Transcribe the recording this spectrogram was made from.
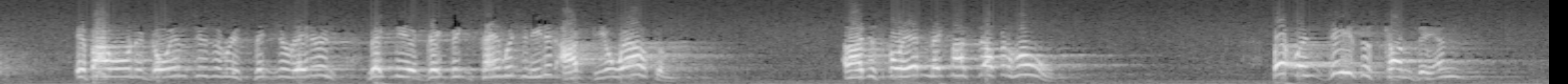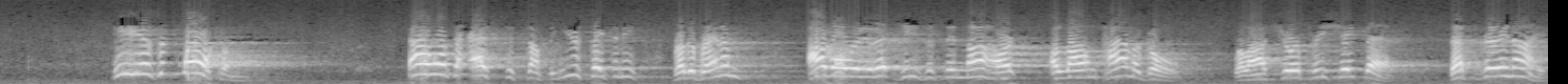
If I wanted to go into the refrigerator and make me a great big sandwich and eat it, I'd feel welcome. And I'd just go ahead and make myself at home. But when Jesus comes in, He isn't welcome. Now I want to ask you something. You say to me, Brother Branham, I've already let Jesus in my heart a long time ago. Well, I sure appreciate that. That's very nice.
